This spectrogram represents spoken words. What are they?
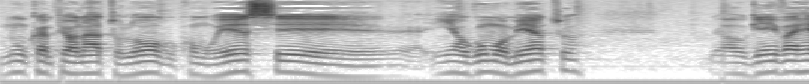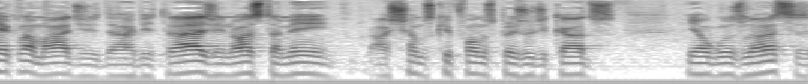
num campeonato longo como esse, em algum momento, alguém vai reclamar de, da arbitragem. Nós também achamos que fomos prejudicados em alguns lances,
